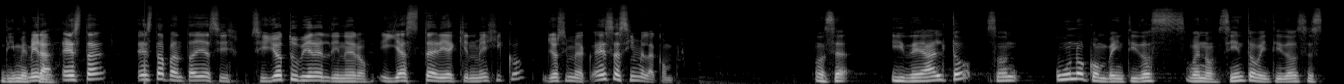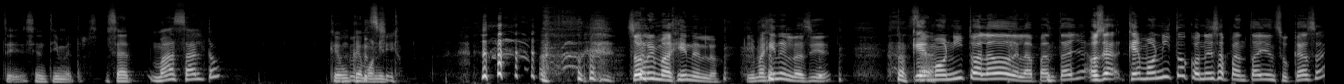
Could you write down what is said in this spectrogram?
Dime Mira, tú. esta, esta pantalla sí. Si yo tuviera el dinero y ya estaría aquí en México, yo sí me... Esa sí me la compro. O sea, y de alto son 1,22, bueno, 122 este, centímetros. O sea, más alto que un que Sí. monito. Solo imagínenlo. Imagínenlo así, ¿eh? Que monito al lado de la pantalla. O sea, que monito con esa pantalla en su casa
